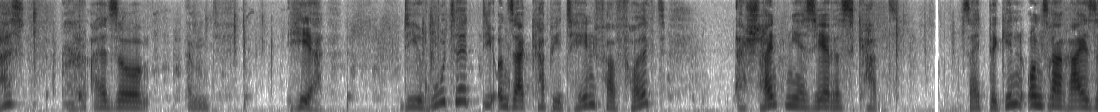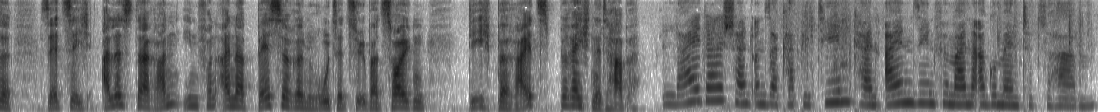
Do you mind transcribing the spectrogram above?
Was? Also, ähm, hier. Die Route, die unser Kapitän verfolgt, erscheint mir sehr riskant. Seit Beginn unserer Reise setze ich alles daran, ihn von einer besseren Route zu überzeugen, die ich bereits berechnet habe. Leider scheint unser Kapitän kein Einsehen für meine Argumente zu haben.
